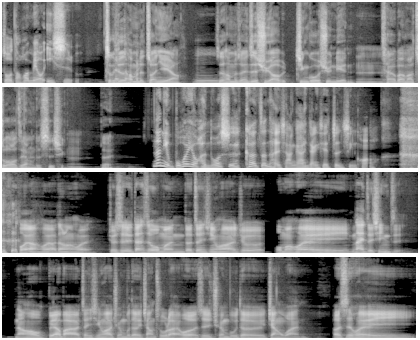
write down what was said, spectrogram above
做到，会没有意识。这个就是他们的专业啊，嗯，这是他们的专业，这需要经过训练，嗯，才有办法做到这样的事情，嗯，对。那你们不会有很多时刻真的很想跟他讲一些真心话吗？会啊，会啊，当然会。就是，但是我们的真心话就我们会耐着性子，然后不要把真心话全部的讲出来，或者是全部的讲完，而是会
